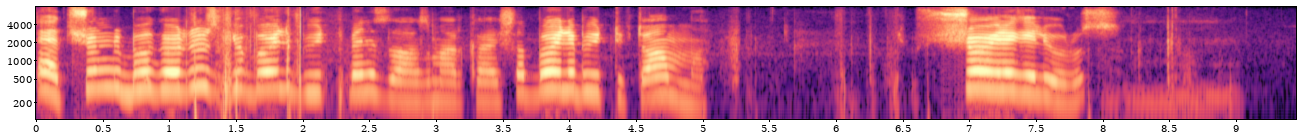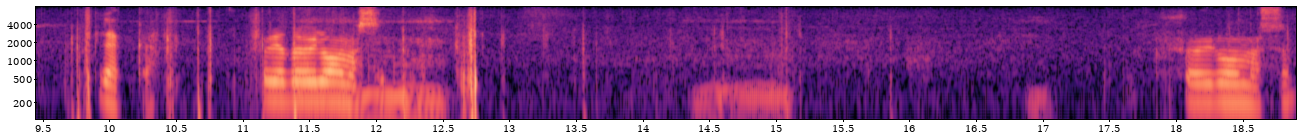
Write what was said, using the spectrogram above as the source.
Evet şimdi bu gördüğünüz gibi böyle büyütmeniz lazım arkadaşlar. Böyle büyüttük tamam mı? Şöyle geliyoruz. Bir dakika. Buraya da öyle olmasın. Şöyle olmasın.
